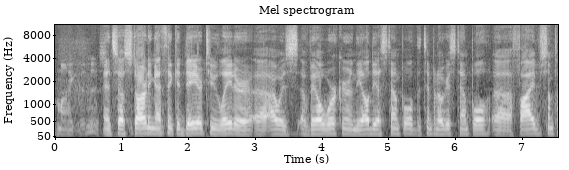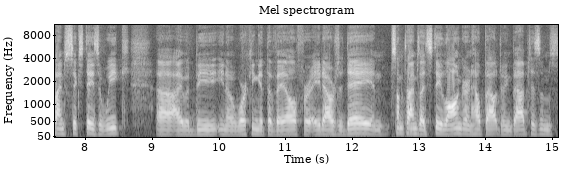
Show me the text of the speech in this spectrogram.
My goodness. And so, starting I think a day or two later, uh, I was a veil worker in the LDS temple, the Timpanogos temple, uh, five, sometimes six days a week. Uh, I would be, you know, working at the veil for eight hours a day, and sometimes I'd stay longer and help out doing baptisms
